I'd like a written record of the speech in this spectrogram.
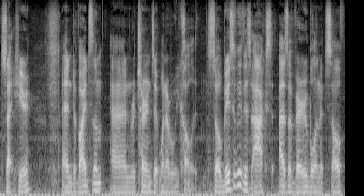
set here and divides them and returns it whenever we call it. So basically this acts as a variable in itself.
